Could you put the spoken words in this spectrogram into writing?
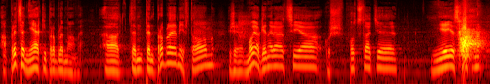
A predsa nejaký problém máme. A ten, ten problém je v tom, že moja generácia už v podstate nie je schopná...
